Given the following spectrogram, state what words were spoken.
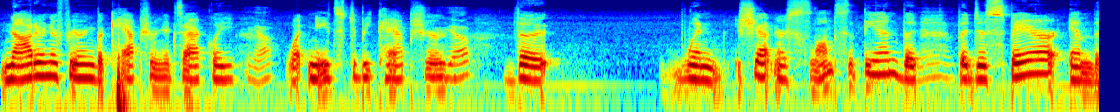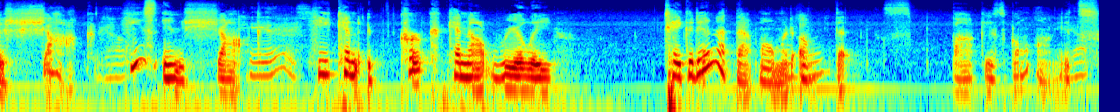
not interfering but capturing exactly Yep. what needs to be captured. Yep. The when Shatner slumps at the end, the mm. the despair and the shock. He's in shock. He is. He can Kirk cannot really take it in at that moment of Mm-hmm. that Spock is gone. It's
